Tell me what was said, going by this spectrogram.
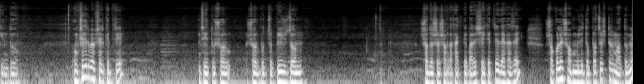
কিন্তু অংশীদার ব্যবসার ক্ষেত্রে যেহেতু সর্বোচ্চ বিশ জন সদস্য সংখ্যা থাকতে পারে, সেক্ষেত্রে দেখা যায় সকলের সম্মিলিত প্রচেষ্টার মাধ্যমে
